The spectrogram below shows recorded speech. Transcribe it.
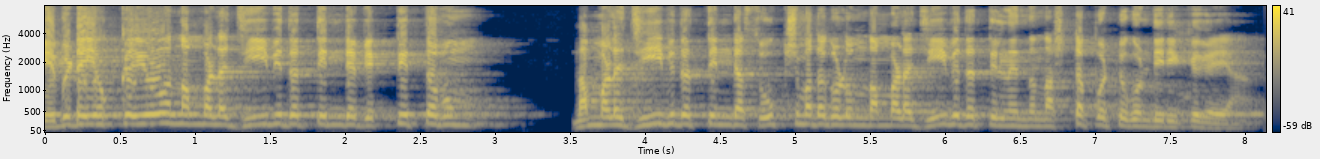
എവിടെയൊക്കെയോ നമ്മളെ ജീവിതത്തിന്റെ വ്യക്തിത്വവും നമ്മളെ ജീവിതത്തിന്റെ സൂക്ഷ്മതകളും നമ്മളെ ജീവിതത്തിൽ നിന്ന് നഷ്ടപ്പെട്ടുകൊണ്ടിരിക്കുകയാണ്.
